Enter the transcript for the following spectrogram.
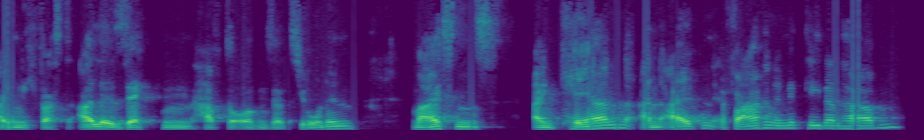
eigentlich fast alle sektenhafte Organisationen meistens ein Kern an alten, erfahrenen Mitgliedern haben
